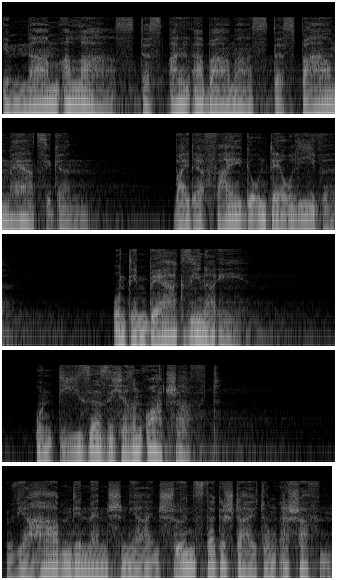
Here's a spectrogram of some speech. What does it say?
Im Namen Allahs, des Allerbarmers, des Barmherzigen, bei der Feige und der Olive und dem Berg Sinai und dieser sicheren Ortschaft. Wir haben den Menschen ja in schönster Gestaltung erschaffen.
